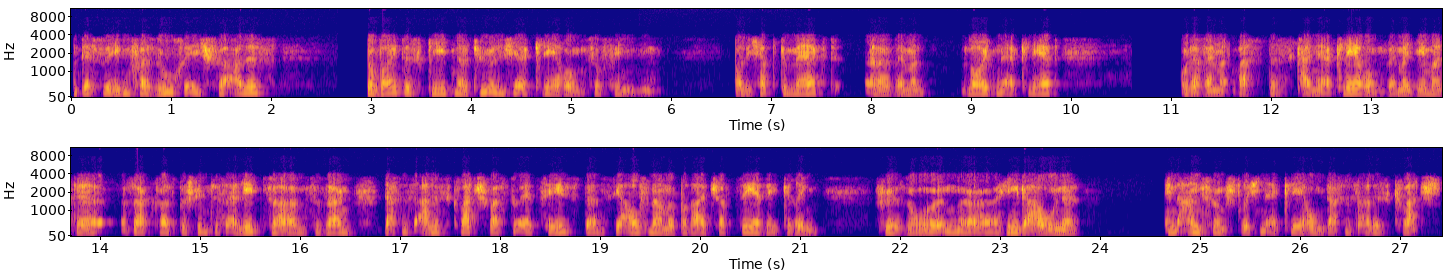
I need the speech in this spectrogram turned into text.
Und deswegen versuche ich für alles, soweit es geht, natürliche Erklärungen zu finden. Weil ich habe gemerkt, äh, wenn man Leuten erklärt, oder wenn man, was, das ist keine Erklärung, wenn man jemand, der sagt, was Bestimmtes erlebt zu haben, zu sagen, das ist alles Quatsch, was du erzählst, dann ist die Aufnahmebereitschaft sehr, sehr gering für so eine hingehauene, in Anführungsstrichen, Erklärung, das ist alles Quatsch.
